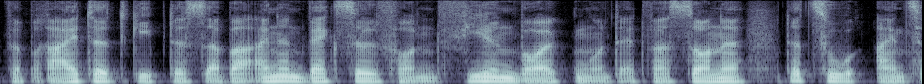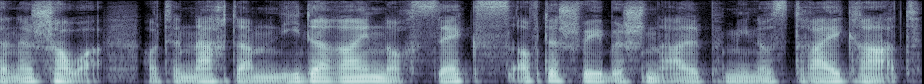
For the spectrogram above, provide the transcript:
Verbreitet gibt es aber einen Wechsel von vielen Wolken und etwas Sonne, dazu einzelne Schauer. Heute Nacht am Niederrhein noch 6, auf der Schwäbischen Alb minus 3 Grad.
